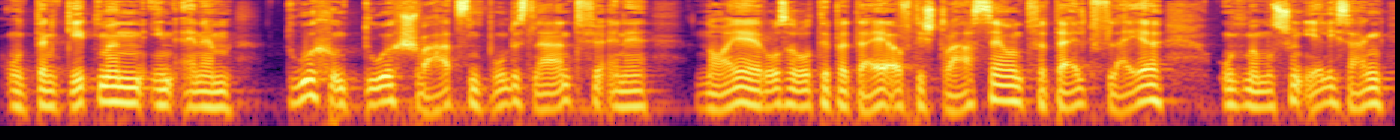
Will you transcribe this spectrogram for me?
Und dann geht man in einem durch und durch schwarzen Bundesland für eine neue rosarote Partei auf die Straße und verteilt Flyer. Und man muss schon ehrlich sagen,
